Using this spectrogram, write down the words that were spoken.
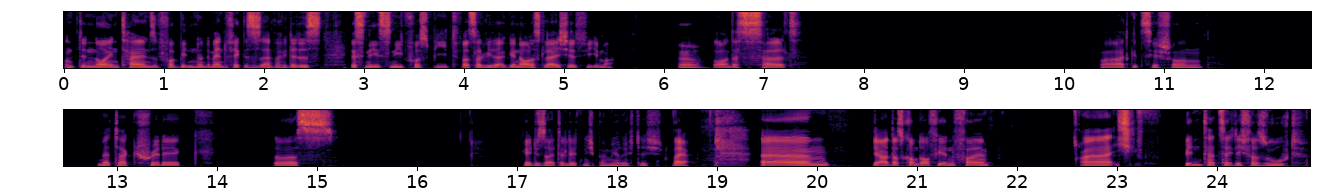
und den neuen Teilen so verbinden und im Endeffekt ist es einfach wieder das, das nächste Need for Speed, was halt wieder genau das gleiche ist wie immer. ja. So, und das ist halt. Was gibt's hier schon? Metacritic, sowas. Okay, die Seite lädt nicht bei mir richtig. Naja. Ähm, ja, das kommt auf jeden Fall. Äh, ich bin tatsächlich versucht,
